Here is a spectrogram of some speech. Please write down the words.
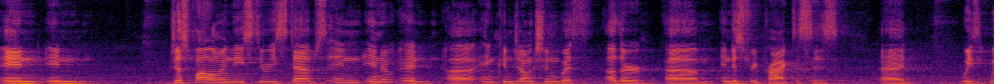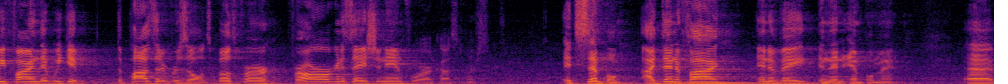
in, in just following these three steps in, in, in, uh, in conjunction with other um, industry practices, uh, we, we find that we get the positive results, both for, for our organization and for our customers. It's simple identify, innovate, and then implement. Uh,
